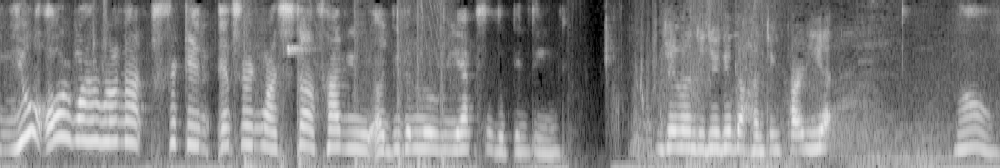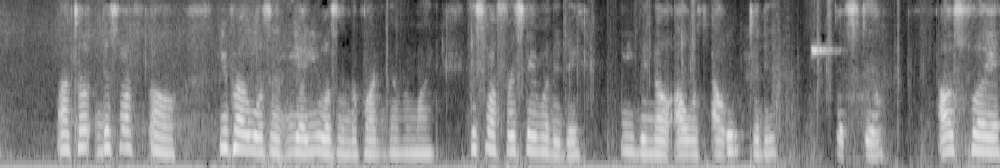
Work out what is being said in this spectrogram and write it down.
You or Maharel not freaking answering my stuff. Have you uh, do the little reaction looking thing? Jalen, did you get the hunting party yet? No, I told this my. Oh, you probably wasn't. Yeah, you wasn't in the party. Never mind. This is my first game of the day, even though I was out today, but still. I was playing.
